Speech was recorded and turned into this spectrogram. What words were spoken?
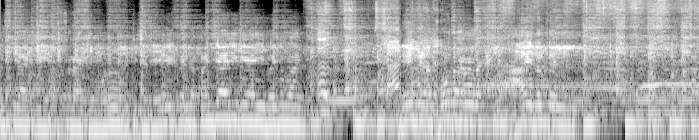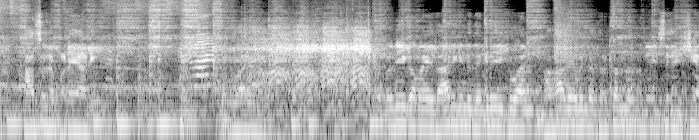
മനസ്സിലാക്കി മനസ്സിലാക്കി മുറിവേൽപ്പിച്ച ദേവി തന്റെ പഞ്ചാരികയായി വരുവാൻ ദേവിയുടെ ഭൂതകളുടെ ആയുധത്തിൽ അസുര പടയാളി പ്രതീകമായ ദാരികനെ നിഗ്രഹിക്കുവാൻ മഹാദേവന്റെ തൃക്കം നിന്നും ഈശ്വരേഷ്യ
